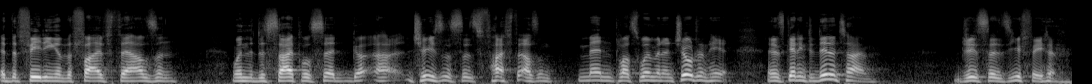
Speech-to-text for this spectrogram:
At the feeding of the 5,000, when the disciples said, uh, Jesus, there's 5,000 men plus women and children here, and it's getting to dinner time, Jesus says, You feed them.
